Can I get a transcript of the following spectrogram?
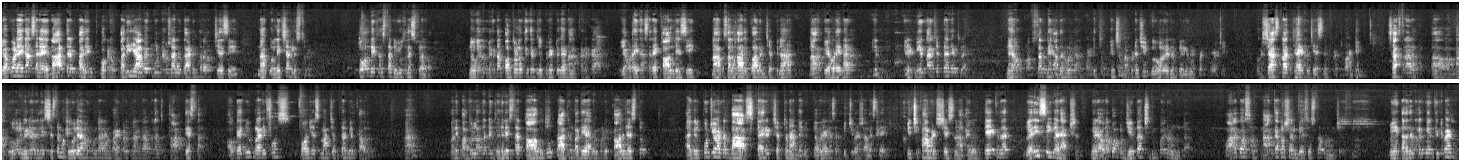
ఎవడైనా సరే రాత్రి పది ఒక పది యాభై మూడు నిమిషాలు దాటిన తర్వాత చేసి నాకు లెక్చర్లు ఇస్తున్నాడు. తోలు తీసేస్తాను యూజ్లెస్ ఫెలో నువ్వేదో మిగతా పంతుల దగ్గర చెప్పినట్టుగా నాకు కనుక ఎవడైనా సరే కాల్ చేసి నాకు సలహాలు ఇవ్వాలని చెప్పినా నాకు ఎవడైనా మీరు నాకు చెప్పేది ఏంటిరా? నేను ఒక ప్రొఫెసర్ని అధర్ముల మీద పండితుడిని చిన్నప్పటి నుంచి గురువుల దగ్గర పెరిగినటువంటి వాడిని. ఒక శాస్త్రాధ్యయనం చేసినటువంటి వాడిని. శాస్త్రాల మా గురువులు వీడియో రిలీజ్ చేస్తే మా గురువులు ఏమనుకుంటారని భయపడుతున్నాను కాబట్టి నేను తాట తీస్తా. Out are you bloody force phone చేసి మాకు చెప్తారు మీరు కథలు మళ్ళీ పత్రులందరినీ బెదిరిస్తారు తాగుతూ రాత్రి పది యాభై మూడు కాల్ చేస్తూ I will put you under bars direct చెప్తున్నాను నేను. ఎవరైనా సరే పిచ్చి వేషాలు ఇస్తే పిచ్చి కామెంట్స్ చేసిన I will take the very severe action మీరు ఎవరో పాపం జీవితాలు చితికిపోయిన వాళ్ళు ఉంటారు. వాళ్ళ కోసం నాన్ కమర్షియల్ బేసిస్తో మనం చేస్తున్నాం. మీ తల్లిదండ్రులకు మీరు తిండి పెట్టరు.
